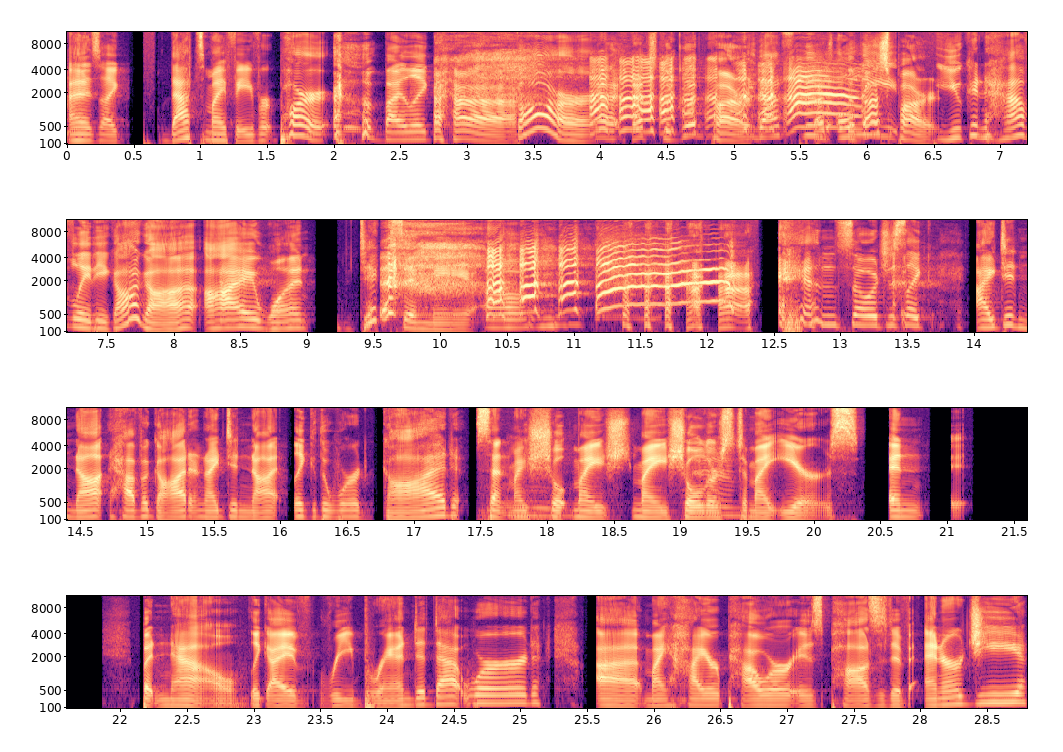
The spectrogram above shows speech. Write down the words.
And it's like that's my favorite part by like bar, That's the good part. That's the, That's the best part. You can have Lady Gaga. I want dicks in me. Um, and so it's just like I did not have a god, and I did not like the word God sent my shou- Mm. my sh- my shoulders Yeah. to my ears, and. It, but now, like I've rebranded that word. Uh, my higher power is positive energy,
